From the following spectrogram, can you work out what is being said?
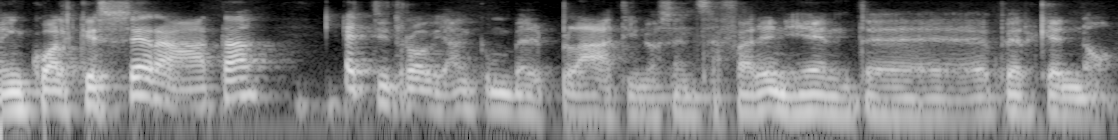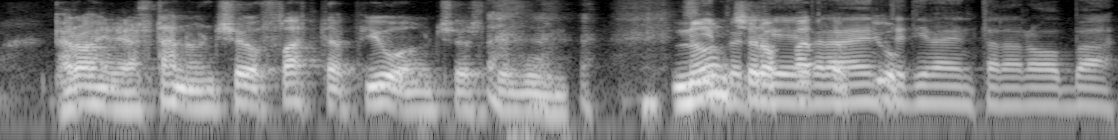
in qualche serata e ti trovi anche un bel platino senza fare niente, perché no? Però in realtà non ce l'ho fatta più a un certo punto. Non sì, ce l'ho fatta veramente più. diventa una roba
